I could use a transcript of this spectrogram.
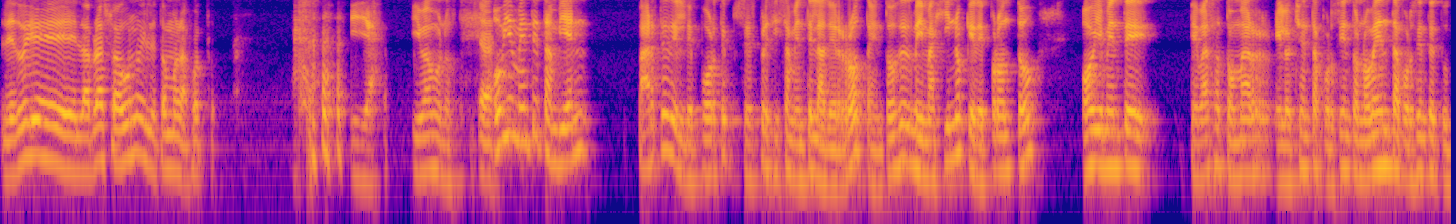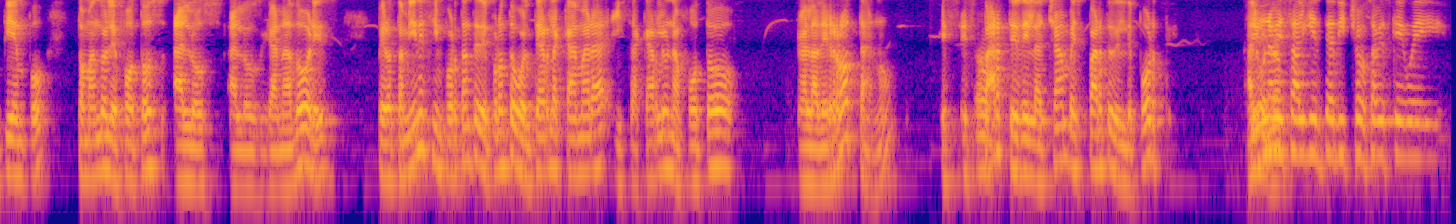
le doy el abrazo a uno y le tomo la foto. y ya, y vámonos. Obviamente también parte del deporte pues, es precisamente la derrota. Entonces me imagino que de pronto, obviamente te vas a tomar el 80%, 90% de tu tiempo tomándole fotos a los, a los ganadores, pero también es importante de pronto voltear la cámara y sacarle una foto a la derrota, ¿no? Es, ah. parte de la chamba, es parte del deporte. ¿Alguna vez alguien te ha dicho, sabes qué, güey,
